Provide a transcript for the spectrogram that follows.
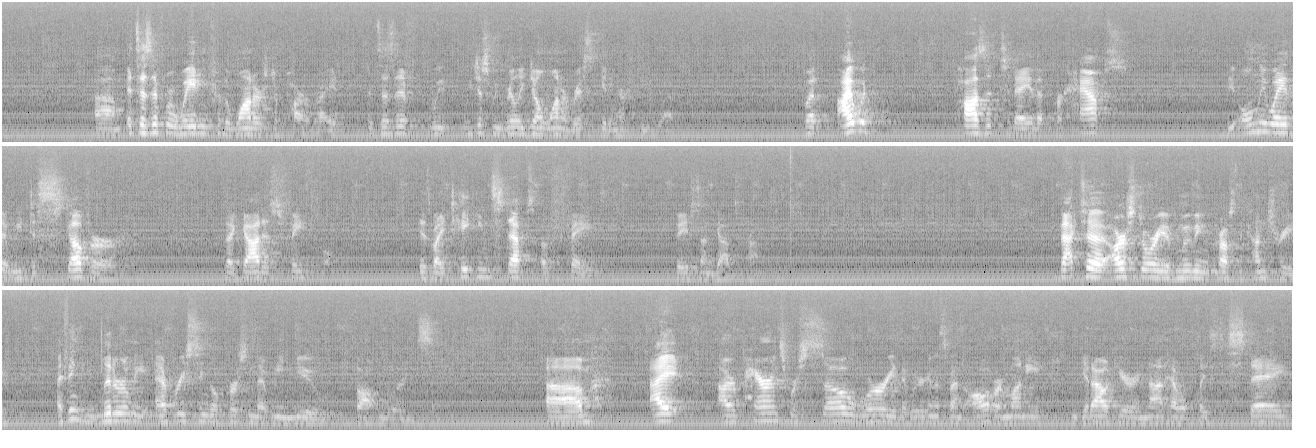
Um, it's as if we're waiting for the waters to part, right? It's as if we, we just we really don't want to risk getting our feet wet. But I would posit today that perhaps the only way that we discover that God is faithful is by taking steps of faith based on God's promises. Back to our story of moving across the country, I think literally every single person that we knew thought we were insane. Um, I, our parents were so worried that we were going to spend all of our money and get out here and not have a place to stay.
